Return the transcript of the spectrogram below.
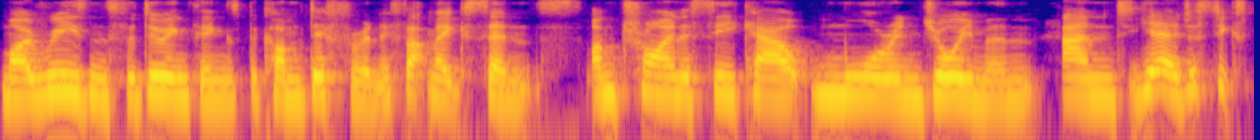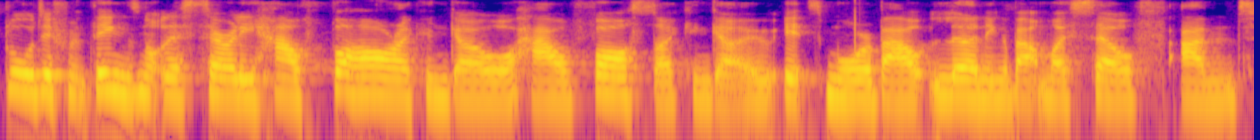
my reasons for doing things become different, if that makes sense. I'm trying to seek out more enjoyment and, yeah, just explore different things, not necessarily how far I can go or how fast I can go. It's more about learning about myself and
